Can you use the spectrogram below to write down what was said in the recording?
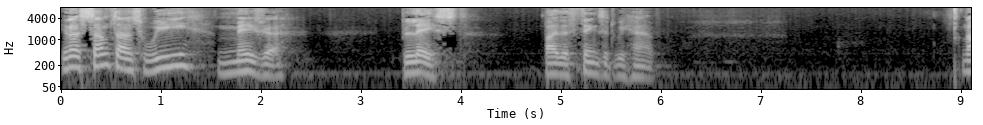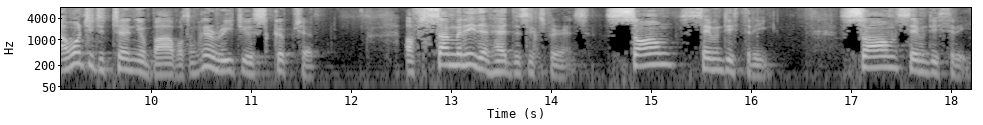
You know, sometimes we measure blessed by the things that we have. Now, I want you to turn your Bibles. I'm going to read you a scripture of somebody that had this experience Psalm 73. Psalm 73.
